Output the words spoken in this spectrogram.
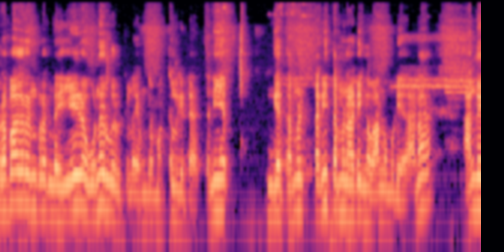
பிரபாகரன்ற அந்த ஈழ உணர்வு இருக்குல்ல இவங்க மக்கள்கிட்ட. தனியே இங்கே தமிழ் தனி தமிழ்நாடு இங்கே வாங்க முடியாது. ஆனால் அங்கே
